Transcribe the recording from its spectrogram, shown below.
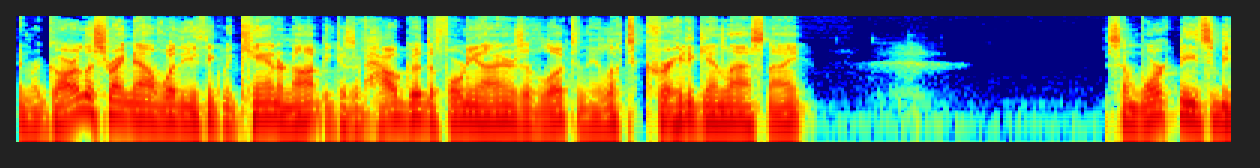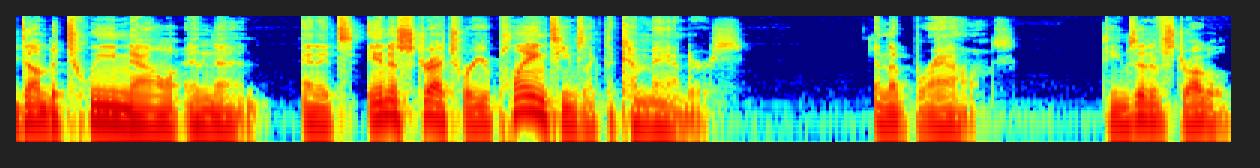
And regardless right now of whether you think we can or not, because of how good the 49ers have looked, and they looked great again last night, some work needs to be done between now and then. And it's in a stretch where you're playing teams like the Commanders and the Browns, teams that have struggled.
